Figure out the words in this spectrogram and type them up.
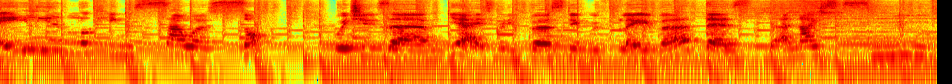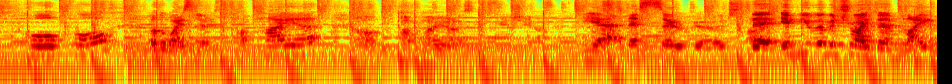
alien-looking sour sop, which is um, yeah, it's really bursting with flavour. There's a nice smooth pawpaw, otherwise known as papaya. Um, papayas in Fiji, I think. Yeah, they're so good. They're, if you've ever tried them, like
